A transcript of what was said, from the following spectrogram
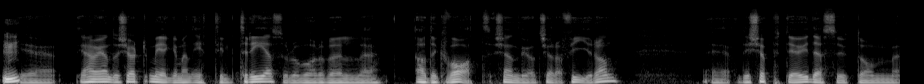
Mm. Eh, jag har ju ändå kört Mega Man 1 till 3 så då var det väl eh, adekvat kände jag att köra fyran. Eh, det köpte jag ju dessutom eh,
